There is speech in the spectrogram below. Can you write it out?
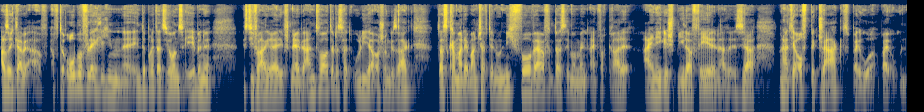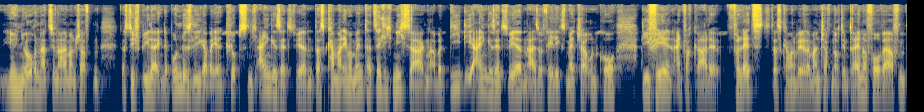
Also ich glaube, auf, auf der oberflächlichen äh, Interpretationsebene ist die Frage relativ schnell beantwortet. Das hat Uli ja auch schon gesagt. Das kann man der Mannschaft ja nun nicht vorwerfen, dass im Moment einfach gerade einige Spieler fehlen. Also ist ja, man hat ja oft beklagt bei, bei Junioren-Nationalmannschaften, dass die Spieler in der Bundesliga bei ihren Clubs nicht eingesetzt werden. Das kann man im Moment tatsächlich nicht sagen. Aber die, die eingesetzt werden, also Felix Metscher und Co., die fehlen einfach gerade verletzt. Das kann man weder der Mannschaft noch dem Trainer vorwerfen.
